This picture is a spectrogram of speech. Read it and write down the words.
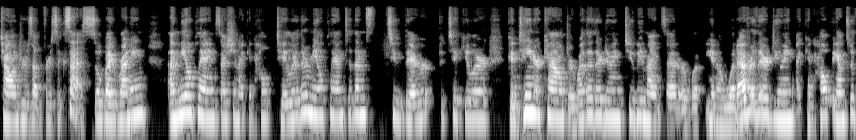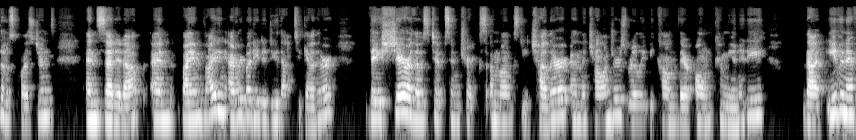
challengers up for success. So by running a meal planning session, I can help tailor their meal plan to them to their particular container count or whether they're doing 2B mindset or what, you know, whatever they're doing, I can help answer those questions and set it up. And by inviting everybody to do that together, they share those tips and tricks amongst each other and the challengers really become their own community that even if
